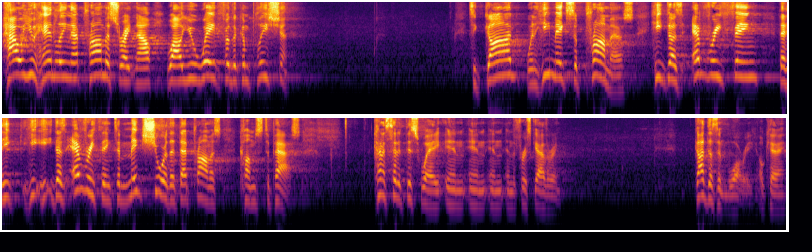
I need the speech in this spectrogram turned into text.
How are you handling that promise right now while you wait for the completion? See, God, when He makes a promise, He does everything that he, he, he does everything to make sure that that promise comes to pass kind of said it this way in, in, in, in the first gathering God doesn't worry, okay?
